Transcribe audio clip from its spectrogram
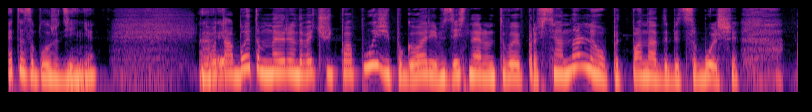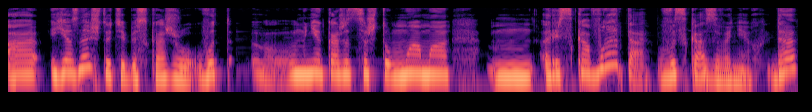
Это заблуждение. Ну, А, вот об этом, наверное, давай чуть попозже поговорим. Здесь, наверное, твой профессиональный опыт понадобится больше. А я знаю, что тебе скажу. Вот э, мне кажется, что мама рисковата в высказываниях, да,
